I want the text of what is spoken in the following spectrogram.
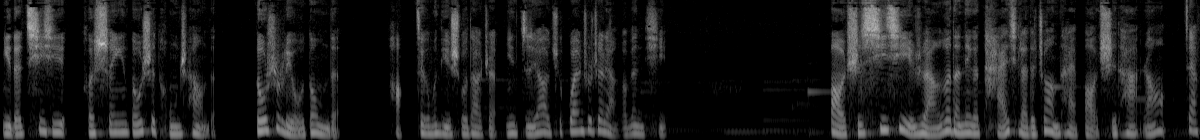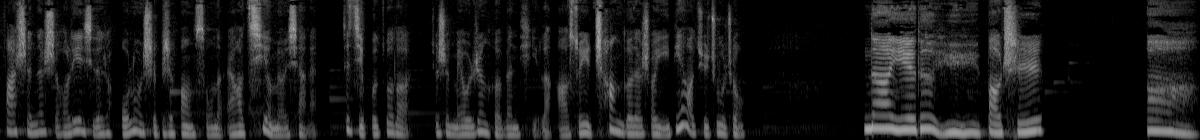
你的气息和声音都是通畅的，都是流动的。好，这个问题说到这，你只要去关注这两个问题，保持吸气软腭的那个抬起来的状态，保持它，然后在发声的时候练习的时候，喉咙是不是放松的，然后气有没有下来，这几步做到就是没有任何问题了啊！所以唱歌的时候一定要去注重那夜的雨，保持。啊，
